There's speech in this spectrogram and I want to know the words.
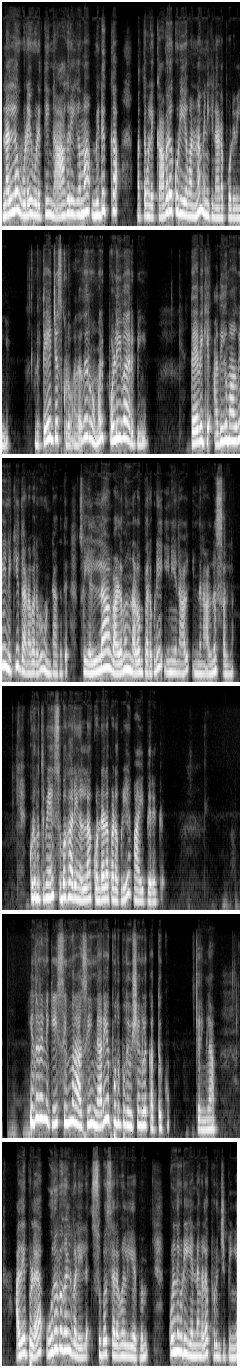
நல்ல உடை உடுத்தி நாகரிகமா மிடுக்கா மற்றவங்களை கவரக்கூடிய வண்ணம் இன்னைக்கு நடப்போடுவீங்க இந்த தேஜஸ் குடும் அதாவது ஒரு மாதிரி பொழிவாக இருப்பீங்க. தேவைக்கு அதிகமாகவே இன்னைக்கு தனவரவு உண்டாகுது. ஸோ எல்லா வளமும் நலமும் பெறக்கூடிய இனிய நாள் இந்த நாள்னு சொல்லலாம். குடும்பத்துமே சுபகாரியங்கள்லாம் கொண்டாடப்படக்கூடிய வாய்ப்பு இருக்கு. இதோட இன்னைக்கு சிம்ம ராசி நிறைய புது புது விஷயங்களை கத்துக்கும். சரிங்களா? அதே போல உறவுகள் வழியில சுப செலவுகள் ஏற்படும். குழந்தைகளுடைய எண்ணங்களை புரிஞ்சுப்பீங்க.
